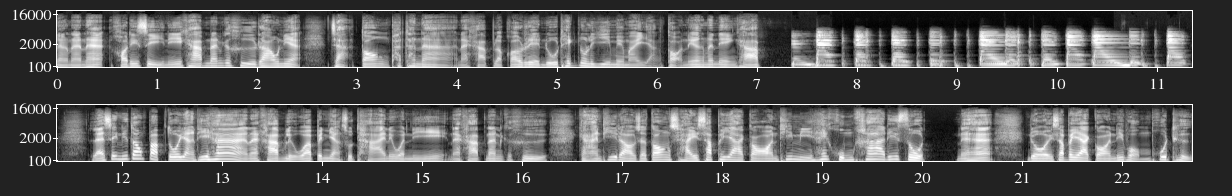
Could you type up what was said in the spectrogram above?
ดังนั้นฮะข้อที่ 4 นี้ครับนั่นก็คือเราเนี่ยจะต้องพัฒนานะครับแล้วก็เรียนรู้เทคโนโลยีใหม่ๆ อย่างต่อเนื่องนั่นเองครับ และสิ่งที่ต้องปรับตัวอย่างที่5นะครับหรือว่าเป็นอย่างสุดท้ายในวันนี้นะครับนั่นก็คือการที่เราจะต้องใช้ทรัพยากรที่มีให้คุ้มค่าที่สุดนะฮะ โดยทรัพยากรที่ผมพูดถึง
